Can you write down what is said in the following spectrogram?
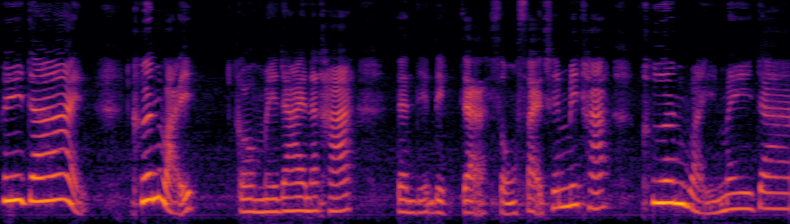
ไม่ได้ เคลื่อนไหวก็ไม่ได้นะคะแต่เด็กๆจะสงสัยใช่ไหมคะ เคลื่อนไหวไม่ได้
